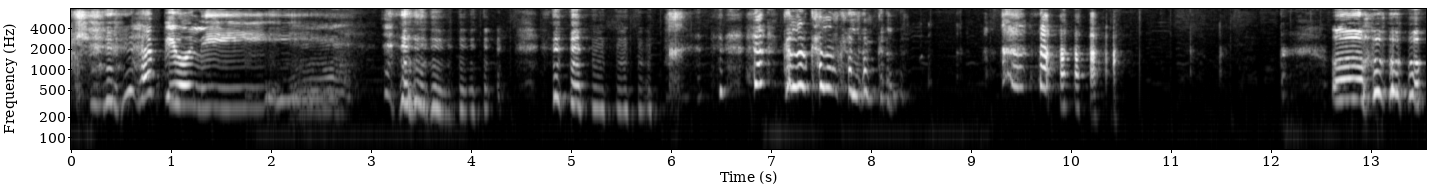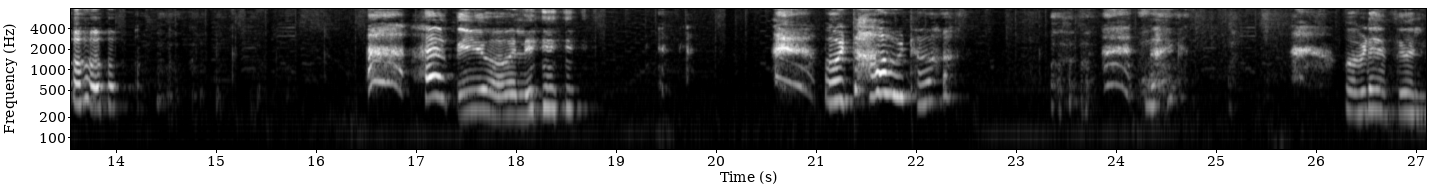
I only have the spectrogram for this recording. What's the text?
Happy Holi colour colour colour colour happy Holi उठा उठा बाबडे हॅपी होली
